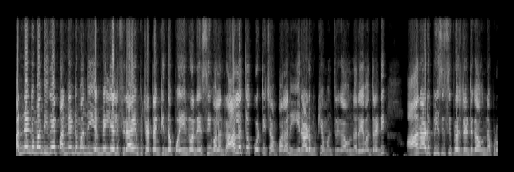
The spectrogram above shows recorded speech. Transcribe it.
పన్నెండు మంది ఇదే పన్నెండు మంది ఎమ్మెల్యేలు ఫిరాయింపు చట్టం కింద పోయినరు అనేసి వాళ్ళని రాళ్ళతో కొట్టి చంపాలని ఈనాడు ముఖ్యమంత్రిగా ఉన్న రేవంత్ రెడ్డి ఆనాడు పిసిసి ప్రెసిడెంట్గా ఉన్నప్పుడు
